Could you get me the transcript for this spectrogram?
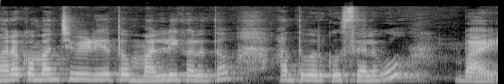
మరొక మంచి వీడియోతో మళ్ళీ కలుద్దాం. అంతవరకు సెలవు. బాయ్.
